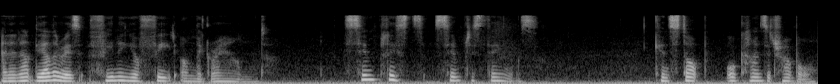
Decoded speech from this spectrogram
And the other is feeling your feet on the ground. Simplest, simplest things can stop all kinds of trouble.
